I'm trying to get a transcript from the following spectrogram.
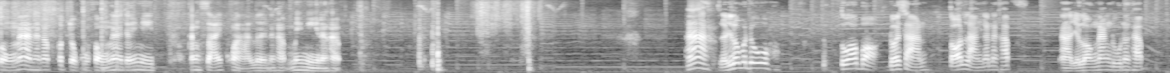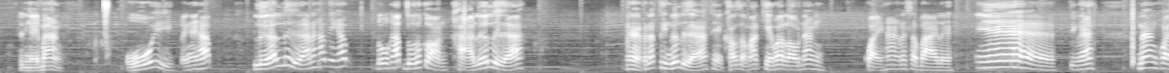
ส่งหน้านะครับกระจกส่งหน้าจะไม่มีทั้งซ้ายขวาเลยนะครับ ไม่มีนะครับอ่าเดี๋ยวเรามาดูตัวเบาะโดยสารตอนหลังกันนะครับ อ่าอย่าลองนั่งดูนะครับ เป็นไงบ้าง โอ้ย เป็นไงครับ เหลือเหลือนะครับนี่ครับ ดูครับดูซะก่อนขาเหลือเหลือพนักพิงเหลือเหลือเนี่ยเขาสามารถเคลมว่าเรานั่งไขว่ห้างได้สบายเลยเอ๊ะจริงไหมนั่งไขว่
